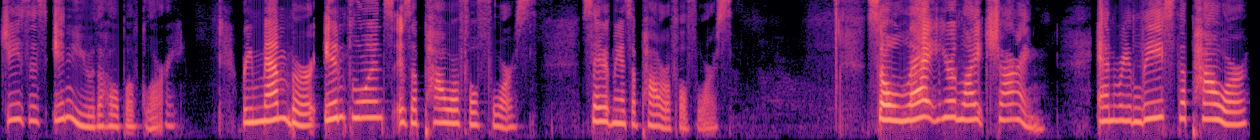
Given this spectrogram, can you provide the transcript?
Jesus in you, the hope of glory. Remember, influence is a powerful force. Say with me, it's a powerful force. So let your light shine and release the power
